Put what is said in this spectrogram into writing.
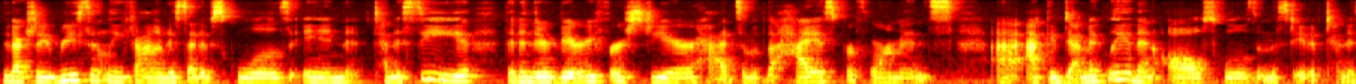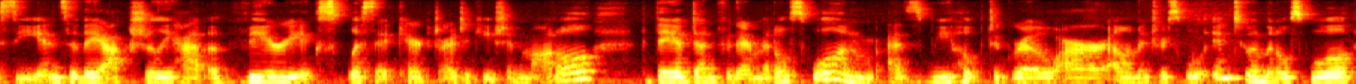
We've actually recently found a set of schools in Tennessee that in their very first year had some of the highest performance uh, academically than all schools in the state of Tennessee. And so they actually have a very explicit character education model that they have done for their middle school. And as we hope to grow our elementary school into a middle school,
